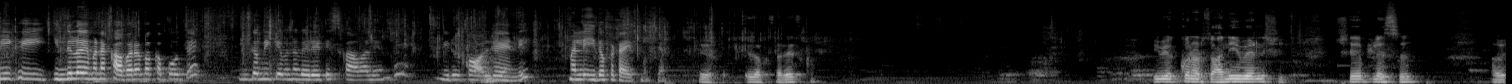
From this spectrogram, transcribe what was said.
మీకు ఇందులో ఏమైనా కవర్ అవ్వకపోతే ఇంకా మీకు ఏమైనా వెరైటీస్ కావాలి అంటే మీరు కాల్ చేయండి. మళ్ళీ ఇదొక టైప్ ముత్యం ఇది ఒకసారి వేసుకో. ఇవి ఎక్కువ నడుస్తాయి. అన్ఈవెన్ షేప్లెస్ అవి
